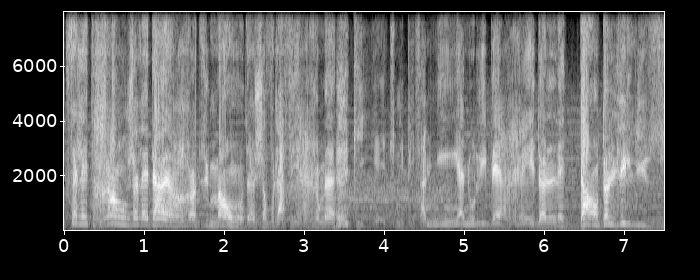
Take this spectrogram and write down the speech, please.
C'est l'étrange laideur du monde, je vous l'affirme, qui est une épiphanie à nous libérer de l'aidant de l'illusion,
